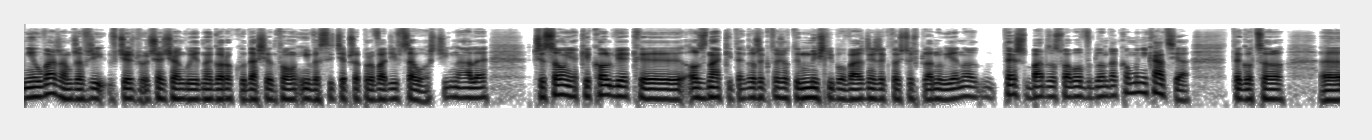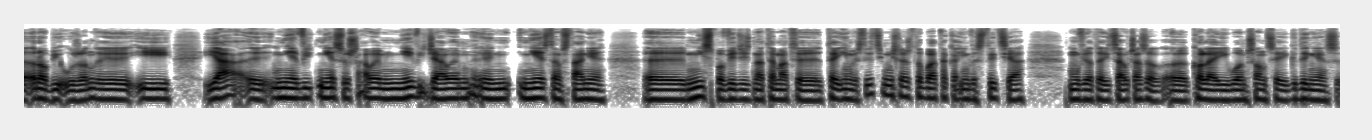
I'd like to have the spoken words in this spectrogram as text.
nie uważam, że w, w, przeciągu jednego roku da się tą inwestycję przeprowadzić w całości, no ale czy są jakiekolwiek oznaki tego, że ktoś o tym myśli poważnie, że ktoś coś planuje? No też bardzo słabo wygląda komunikacja tego, co robi urząd i ja nie, nie słyszałem, nie widziałem, y, nie jestem w stanie y, nic powiedzieć na temat y, tej inwestycji. Myślę, że to była taka inwestycja, mówię o tej cały czas o kolei łączącej Gdynię z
